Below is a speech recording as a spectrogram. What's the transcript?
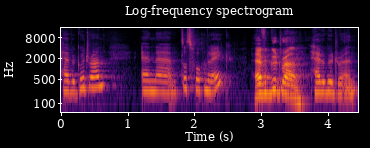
@haveagoodrun. En eh, tot volgende week. Have a good run! Have a good run.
